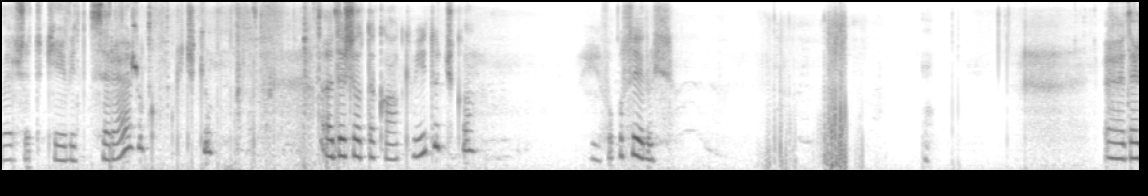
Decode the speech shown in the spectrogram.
Далі такі від сережок, кульчиків. Далі така квіточка. І фокусируюсь. Е, Далі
